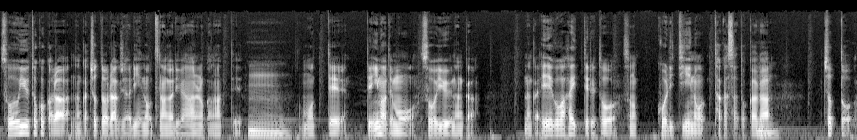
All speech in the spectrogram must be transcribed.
そういうとこからなんかちょっとラグジュアリーのつながりがあるのかなってうん。思ってで今でもそういうなんかなんか英語が入ってるとそのクオリティの高さとかがちょっと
